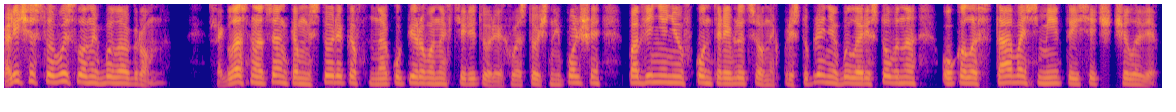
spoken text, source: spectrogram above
Количество высланных было огромно. Согласно оценкам историков, на оккупированных территориях Восточной Польши по обвинению в контрреволюционных преступлениях было арестовано около 108 тысяч человек.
